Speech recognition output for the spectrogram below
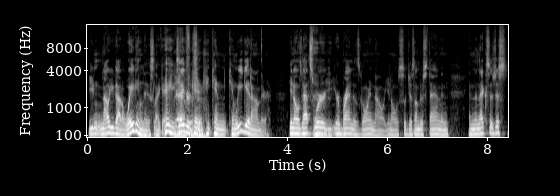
you now you got a waiting list. Like, hey, Xavier, for can, sure. can can we get on there? You know, that's where your brand is going now. You know, so just understand and and the next is just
